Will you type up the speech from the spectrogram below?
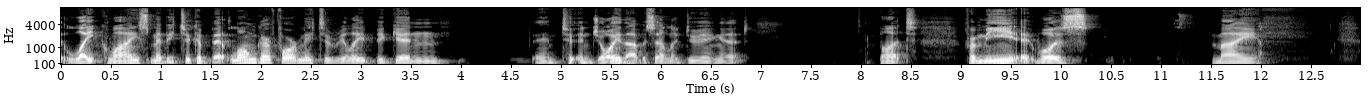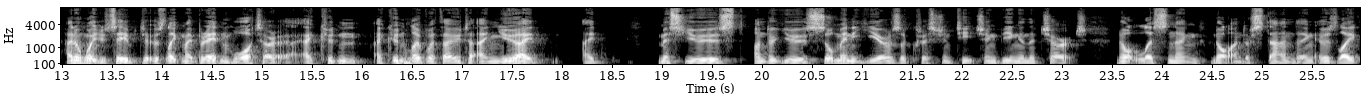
likewise, maybe took a bit longer for me to really begin um, to enjoy that, but certainly doing it. But for me, it was my I don't know what you'd say. It was like my bread and water. I couldn't I couldn't live without it. I knew I I misused, underused so many years of Christian teaching, being in the church, not listening, not understanding. It was like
